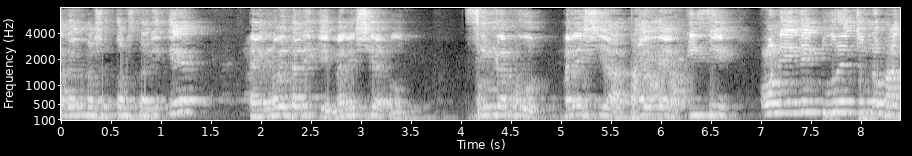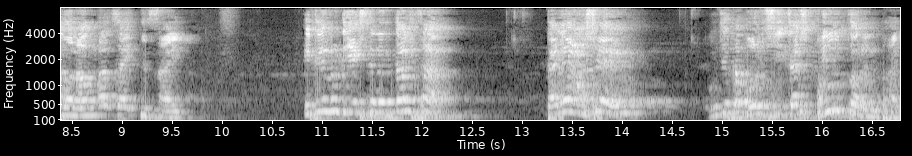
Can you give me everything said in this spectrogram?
আগামী মাসের দশ তারিখে নয় তারিখে Malaysia tour Singapore, Malaysia, Thailand, Egypt, অনেকে ট্যুরের জন্য পাগল, আমরা যাইতে চাই না। এটা হলো ডিএক্সএনের কালচার তাহলে আসেন, আমি যেটা বলছি জাস্ট ফিল করেন ভাই,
